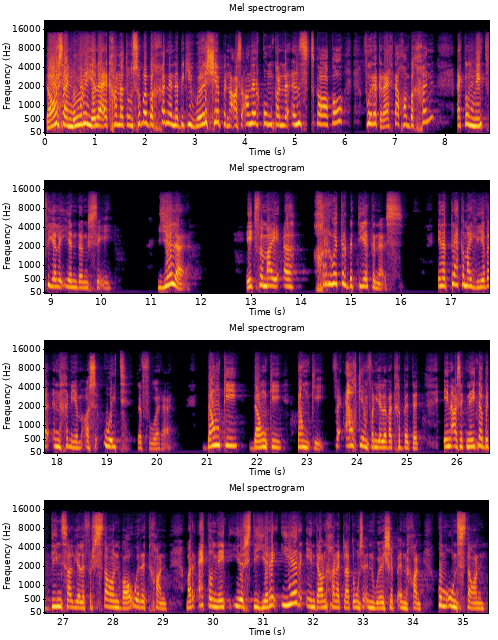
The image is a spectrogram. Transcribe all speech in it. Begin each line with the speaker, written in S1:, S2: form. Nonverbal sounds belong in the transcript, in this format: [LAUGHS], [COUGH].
S1: Daar sy môre julle, ek gaan dat ons sommer begin en 'n bietjie worship en as ander kom kan hulle inskakel voor ek regtig gaan begin. Ek wil net vir julle een ding sê. Julle het vir my 'n groter betekenis en 'n plek in my lewe ingeneem as ooit tevore. Dankie, dankie, dankie vir elkeen van julle wat gebid het. En as ek net nou bedien sal julle verstaan waaroor dit gaan. Maar ek wil net eers die Here eer en dan gaan ek laat ons in worship ingaan. Kom ons staan.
